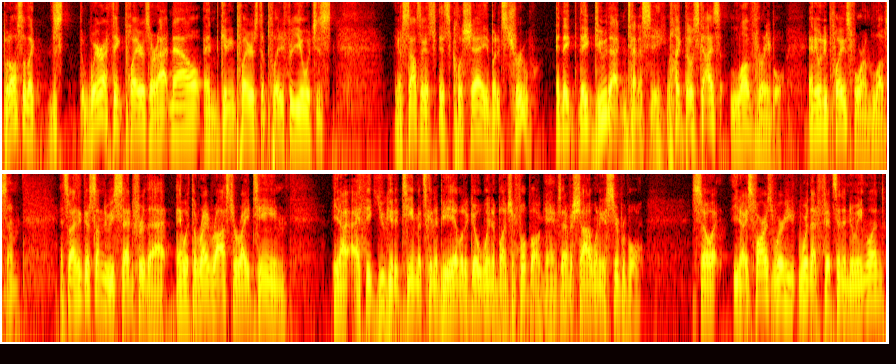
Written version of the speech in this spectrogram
but also like just where I think players are at now and getting players to play for you, which is, you know, sounds like it's, it's cliche, but it's true. And they, they do that in Tennessee. Like those guys love Vrabel. Anyone who plays for him loves him. And so I think there's something to be said for that. And with the right roster, right team, you know, I, I think you get a team that's going to be able to go win a bunch of football games and have a shot at winning a Super Bowl. So, you know, as far as where he where that fits into New England,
